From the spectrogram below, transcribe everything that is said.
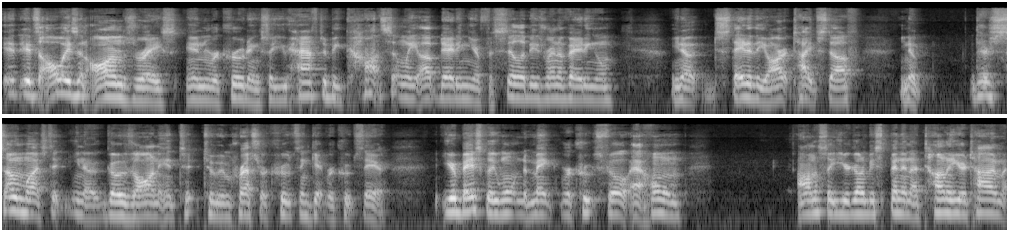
it's always an arms race in recruiting, so you have to be constantly updating your facilities, renovating them, you know, state of the art type stuff. You know, there's so much that you know goes on into to impress recruits and get recruits there. You're basically wanting to make recruits feel at home. Honestly, you're going to be spending a ton of your time,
